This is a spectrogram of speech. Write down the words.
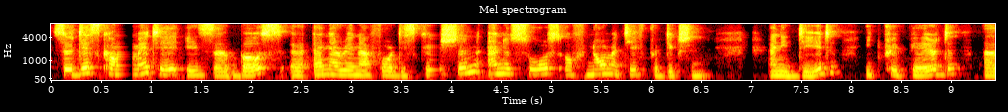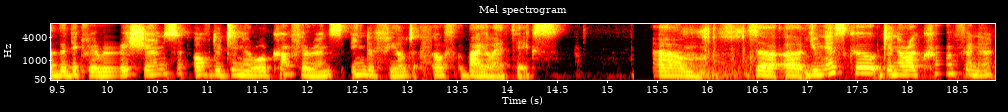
So this committee is uh, both uh, an arena for discussion and a source of normative prediction. And indeed, it prepared uh, the declarations of the General Conference in the field of bioethics. Um, the uh, UNESCO General Confer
